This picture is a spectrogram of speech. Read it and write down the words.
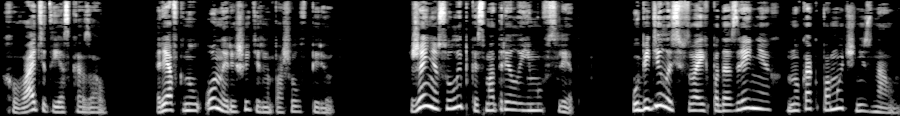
«Хватит!» — я сказал. Рявкнул он и решительно пошел вперед. Женя с улыбкой смотрела ему вслед. Убедилась в своих подозрениях, но как помочь не знала.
